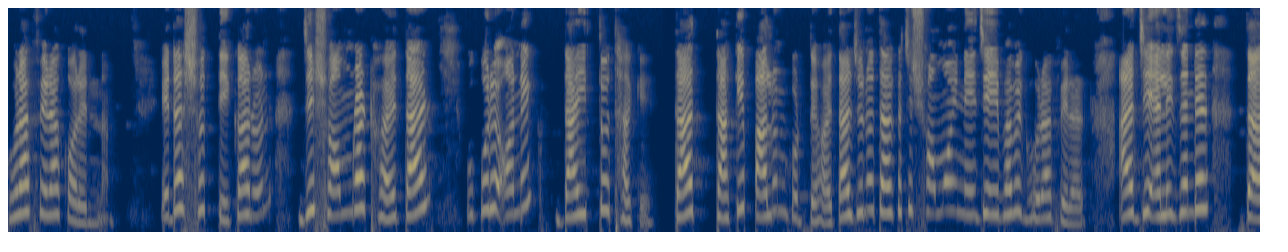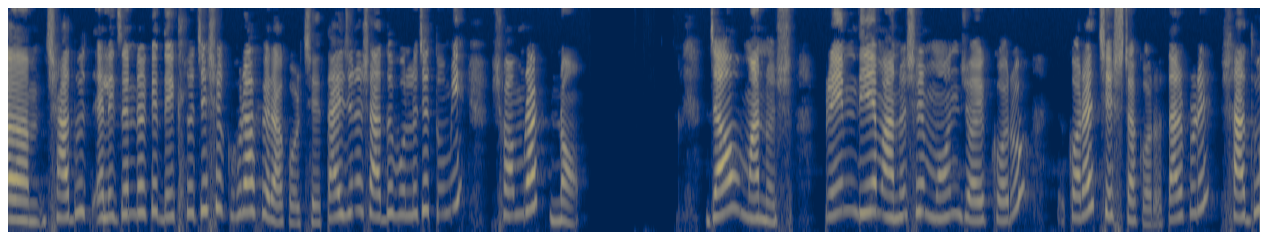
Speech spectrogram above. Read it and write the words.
ঘোরাফেরা করেন না। এটা সত্যি, কারণ যে সম্রাট হয় তার উপরে অনেক দায়িত্ব থাকে। তার তাকে পালন করতে হয়। তার জন্য তার কাছে সময় নেই যে এভাবে ঘোরাফেরার। আর যে আলেকজান্ডার সাধু আলেকজান্ডারকে দেখল যে সে ঘোরাফেরা করছে, তাই জন্য সাধু বলল যে তুমি সম্রাট ন যাও মানুষ, প্রেম দিয়ে মানুষের মন জয় করো, করার চেষ্টা করো। তারপরে সাধু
